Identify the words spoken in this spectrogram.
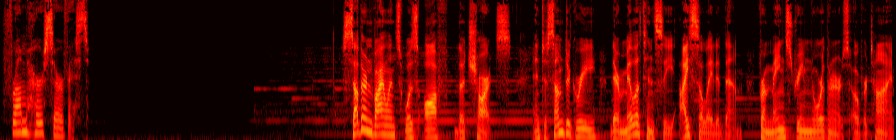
from her service. Southern violence was off the charts, and to some degree, their militancy isolated them from mainstream Northerners over time.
